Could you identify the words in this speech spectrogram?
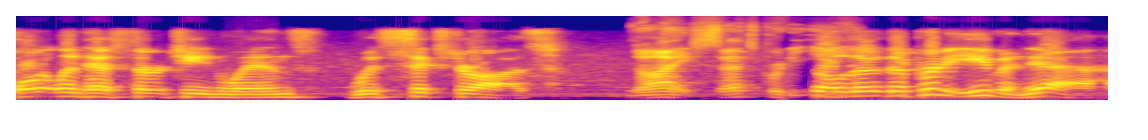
Portland has 13 wins with six draws. Nice. That's pretty So even. they're, they're pretty even, yeah.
